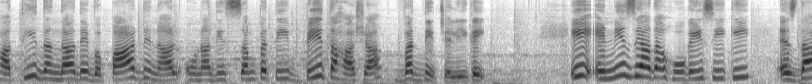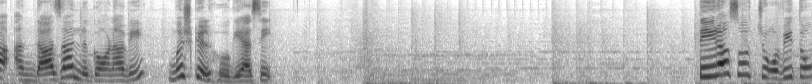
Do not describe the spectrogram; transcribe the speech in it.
ਹਾਥੀ ਦੰਦਾਂ ਦੇ ਵਪਾਰ ਦੇ ਨਾਲ ਉਹਨਾਂ ਦੀ ਸੰਪਤੀ ਬੇਤਹਾਸ਼ਾ ਵੱਧਦੀ ਚਲੀ ਗਈ। ਇਹ ਇੰਨੀ ਜ਼ਿਆਦਾ ਹੋ ਗਈ ਸੀ ਕਿ ਇਸ ਦਾ ਅੰਦਾਜ਼ਾ ਲਗਾਉਣਾ ਵੀ ਮੁਸ਼ਕਿਲ ਹੋ ਗਿਆ ਸੀ। 1324 ਤੋਂ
